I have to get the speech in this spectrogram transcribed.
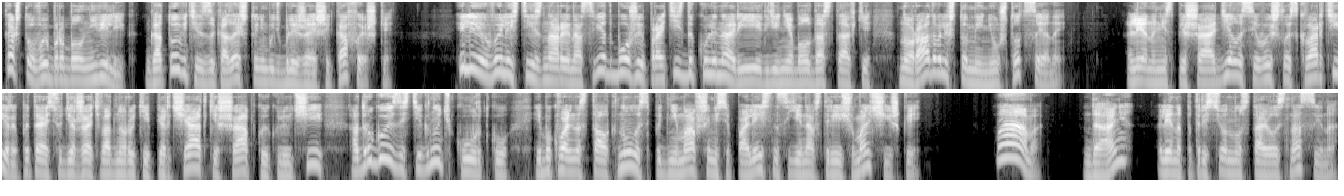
так что выбор был невелик – готовить или заказать что-нибудь в ближайшей кафешке. Или вылезти из норы на свет божий пройтись до кулинарии, где не было доставки, но радовали, что меню, что цены. Лена не спеша оделась и вышла из квартиры, пытаясь удержать в одной руке перчатки, шапку и ключи, а другой застегнуть куртку, и буквально столкнулась с поднимавшимися по лестнице ей навстречу мальчишкой. «Мама!» «Даня?» Лена потрясенно уставилась на сына.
